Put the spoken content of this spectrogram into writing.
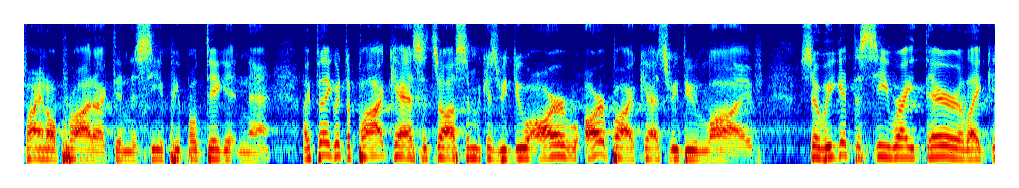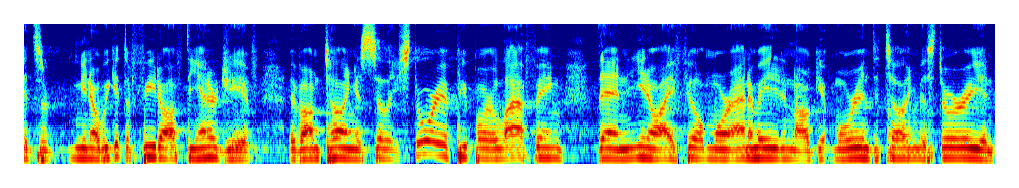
final product and to see if people dig it and that. I feel like with the podcast, it's awesome because we do our our podcast, we do live. So we get to see right there, like it's a, you know, we get to feed off the energy. If if I'm telling a silly story, if people are laughing, then you know I feel more animated and I'll get more into telling the story. And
